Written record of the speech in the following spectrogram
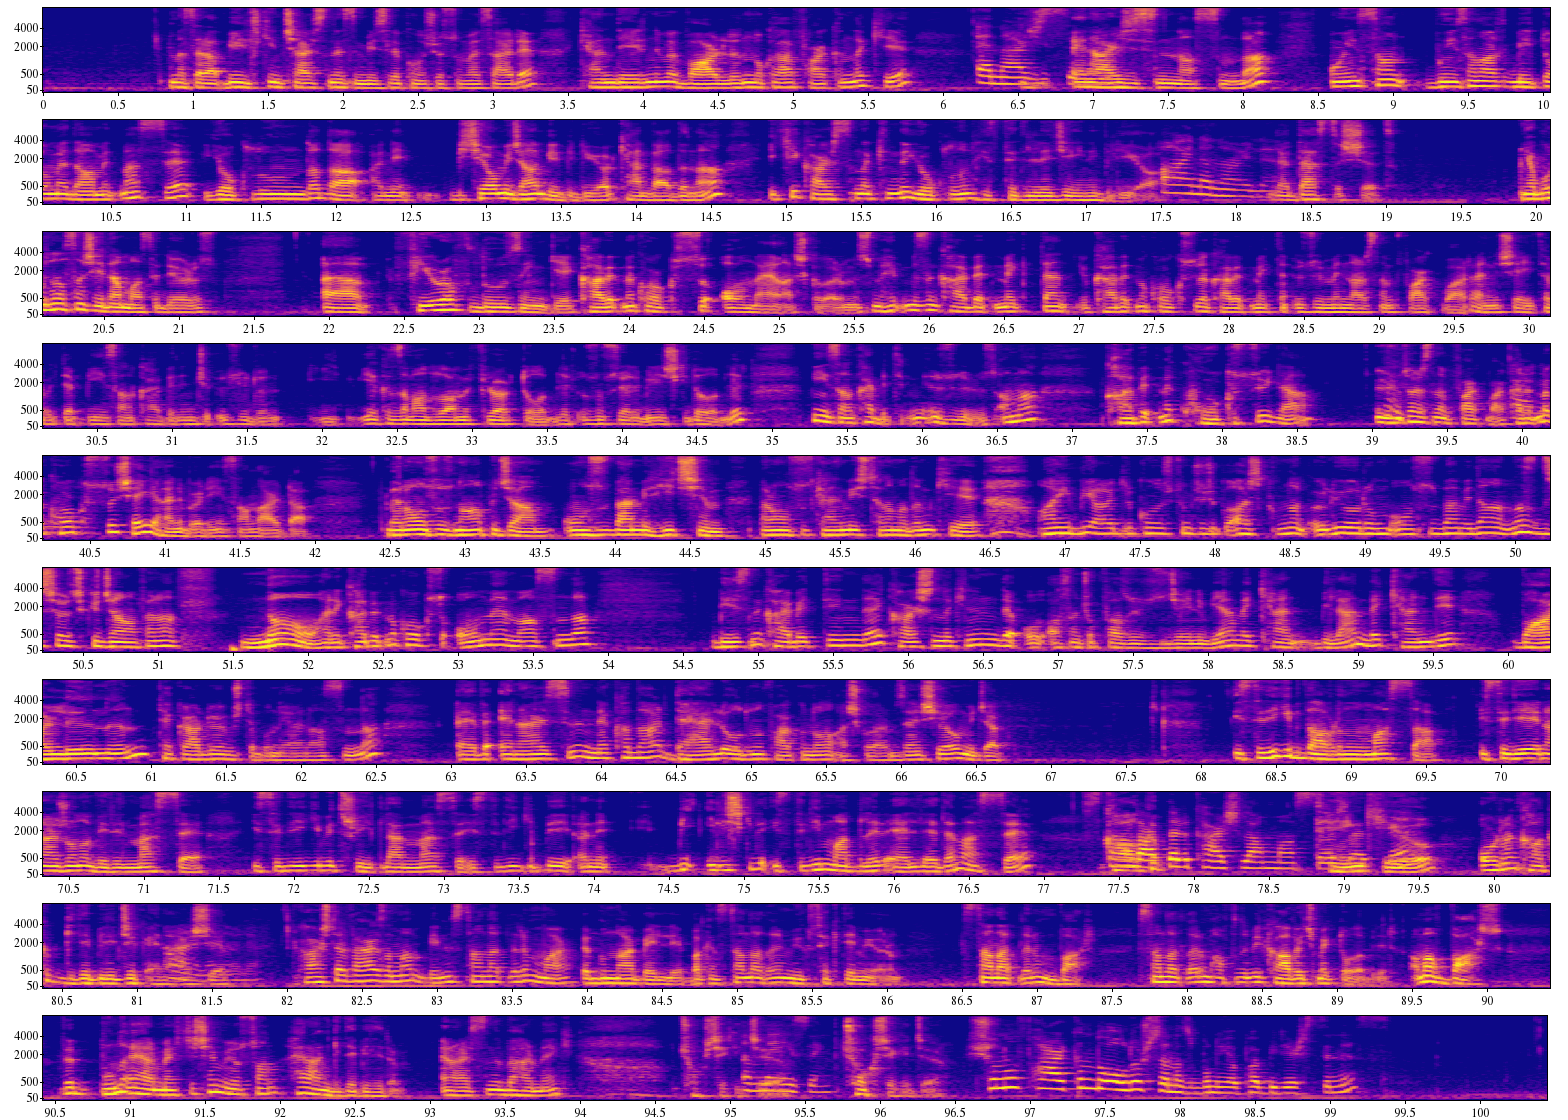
Mesela bir ilişkin içerisindesin, birisiyle konuşuyorsun vesaire. Kendi değerini ve varlığının o kadar farkında ki Enerjisi. enerjisinin aslında. O insan bu insan artık birlikte olmaya devam etmezse yokluğunda da hani bir şey olmayacağını bir biliyor kendi adına. İki karşısındakinde yokluğunun hissedileceğini biliyor. Aynen öyle. Ya that's the shit. Ya burada aslında şeyden bahsediyoruz. Fear of losing'i, kaybetme korkusu olmayan aşklarımız. Şimdi hepimizin kaybetmekten, kaybetme korkusuyla kaybetmekten üzülmenin arasında bir fark var. Hani şey tabii ki de bir insanı kaybedince üzülün. Yakın zamanda olan bir flört de olabilir, uzun süreli bir ilişki de olabilir. Bir insanı kaybettik mi üzülürüz. Ama kaybetme korkusuyla üzüntü arasında bir fark var. Kaybetme korkusu şey ya hani böyle insanlarda. Ben onsuz ne yapacağım? Onsuz ben bir hiçim. Ben onsuz kendimi hiç tanımadım ki. Ay bir aydır konuştuğum çocukla aşkımdan ölüyorum. Onsuz ben bir daha nasıl dışarı çıkacağım falan. No. Hani kaybetme korkusu olmayan ve aslında birisini kaybettiğinde karşındakinin de aslında çok fazla üzüleceğini bilen ve kend, bilen ve kendi varlığının tekrarlıyorum işte bunu yani aslında e, ve enerjisinin ne kadar değerli olduğunu farkında olan aşklarımız. Yani şey olmayacak istediği gibi davranılmazsa, istediği enerji ona verilmezse, istediği gibi treatlenmezse, istediği gibi hani bir ilişkide istediği maddeleri elde edemezse kalkıp Standartları karşılanmazsa thank özetle. you oradan kalkıp gidebilecek enerji. Aynen öyle. Karşı taraf her zaman benim standartlarım var ve bunlar belli. Bakın standartlarım yüksek demiyorum. Standartlarım var. Standartlarım haftada bir kahve içmek de olabilir. Ama var. Ve bunu eğer meşleşemiyorsan her an gidebilirim. Enerjisini vermek çok çekici. Amazing. Çok çekici. Şunun farkında olursanız bunu yapabilirsiniz.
